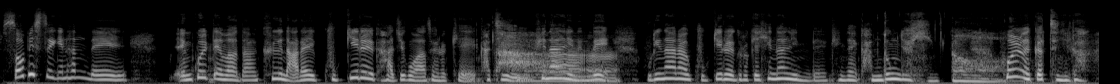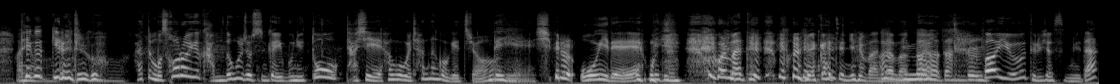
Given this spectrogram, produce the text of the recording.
서비스긴 한데 앵콜 때마다 그 나라의 국기를 가지고 와서 이렇게 같이 아. 휘날리는데 우리나라 국기를 그렇게 휘날리는데 굉장히 감동적인 어. 폴 맥카트니가. 태극기를 들고 어, 하여튼 뭐 서로에게 감동을 줬으니까 이분이 또 다시 한국을 찾는 거겠죠. 네. 예, 11월 5일에 오는 폴 마트, 폴 맥카트니를 아, 만나봤고요. 민망하다. 네. For You 들으셨습니다.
